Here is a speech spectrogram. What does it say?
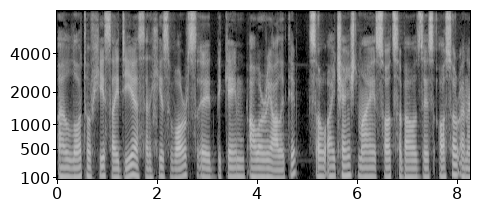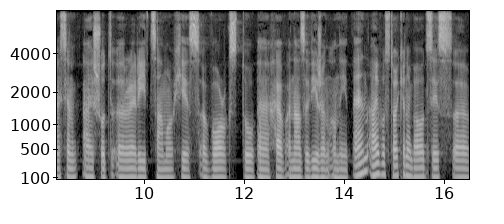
a lot of his ideas and his words it became our reality so I changed my thoughts about this author, and I think I should uh, reread some of his uh, works to uh, have another vision on it. And I was talking about this uh,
